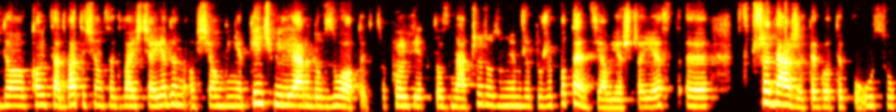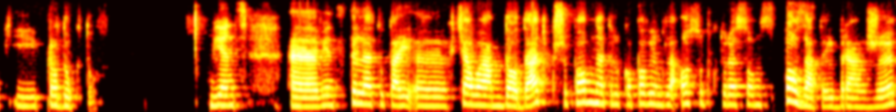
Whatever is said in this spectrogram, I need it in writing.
do końca 2021 osiągnie 5 miliardów złotych, cokolwiek to znaczy. Rozumiem, że duży potencjał jeszcze jest y, w sprzedaży tego typu usług i produktów. Więc, e, więc tyle tutaj e, chciałam dodać. Przypomnę, tylko powiem dla osób, które są spoza tej branży,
